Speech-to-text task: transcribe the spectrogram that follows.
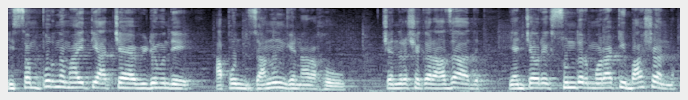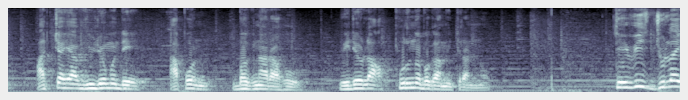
ही संपूर्ण माहिती आजच्या ह्या व्हिडिओमध्ये आपण जाणून घेणार आहोत. चंद्रशेखर आझाद यांच्यावर एक सुंदर मराठी भाषण आजच्या ह्या व्हिडिओमध्ये आपण बघणार आहोत. व्हिडिओला पूर्ण बघा मित्रांनो. तेवीस जुलै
